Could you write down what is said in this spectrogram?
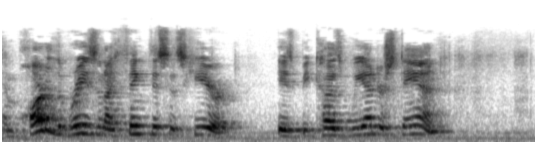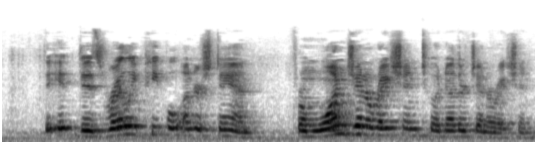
And part of the reason I think this is here is because we understand, the, the Israeli people understand, from one generation to another generation,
